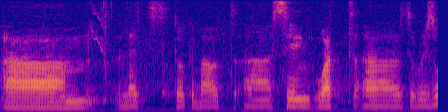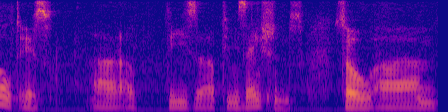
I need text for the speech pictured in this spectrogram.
um, let's talk about uh, seeing what uh, the result is uh, of these uh, optimizations. So um,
